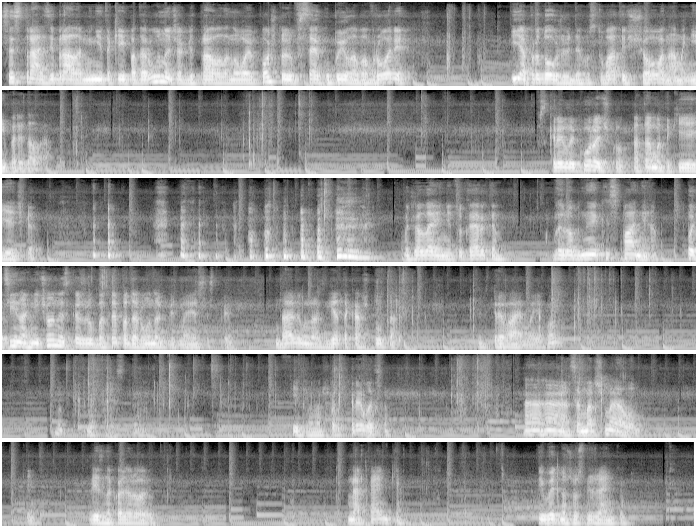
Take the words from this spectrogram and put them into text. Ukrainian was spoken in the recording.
Сестра зібрала мені такий подаруночок, відправила новою поштою, все купила в Аврорі. І я продовжую дегустувати, що вона мені передала. Вскрили курочку, а там отакі яєчка. Жалейні цукерки. Виробник Іспанія. По цінах нічого не скажу, бо це подарунок від моєї сестри. Далі у нас є така штука. Відкриваємо його. Ну, естественно. І воно що відкрилося. Ага, це маршмеллоу. Різнокольорові. М'якенькі. І видно, що свіженькі.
